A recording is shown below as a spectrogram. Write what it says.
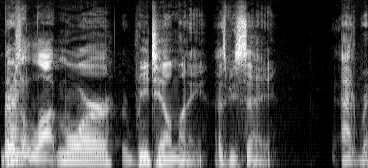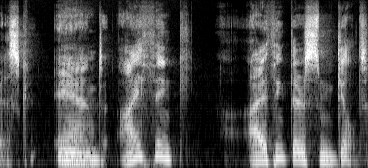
there's right. a lot more retail money, as we say, at risk. Yeah. And I think I think there's some guilt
